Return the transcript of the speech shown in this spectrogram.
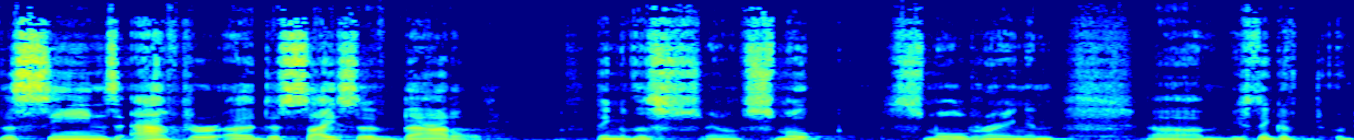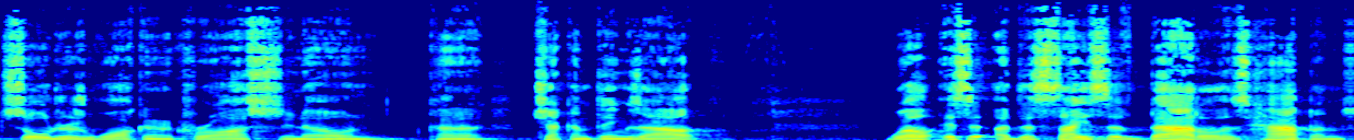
the scenes after a decisive battle. Think of this, you know, smoke smoldering, and um, you think of soldiers walking across, you know, and kind of checking things out. Well, it's a decisive battle has happened,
